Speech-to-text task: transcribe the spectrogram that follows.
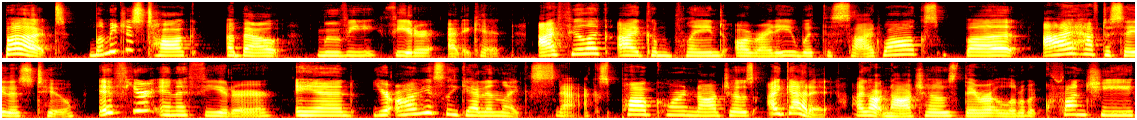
But let me just talk about movie theater etiquette I feel like I complained already with the sidewalks, but I have to say this too. If you're in a theater and you're obviously getting like snacks, popcorn, nachos, I get it. I got nachos, they were a little bit crunchy,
